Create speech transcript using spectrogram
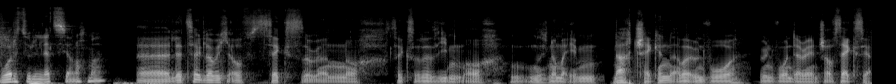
Hattest du den letztes Jahr nochmal? Äh, letztes Jahr, glaube ich, auf sechs sogar noch. Sechs oder sieben auch. Muss ich nochmal eben nachchecken, aber irgendwo, irgendwo in der Range auf sechs, ja.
